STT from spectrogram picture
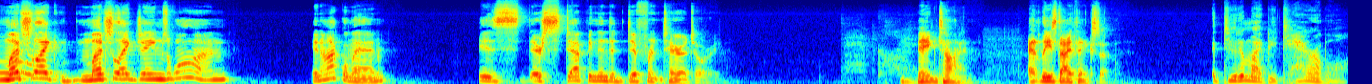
much like much like James Wan in Aquaman is they're stepping into different territory. Big time. At least I think so. Dude, it might be terrible.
